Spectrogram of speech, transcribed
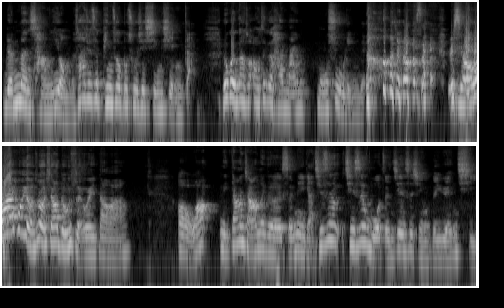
人们常用的，所以它就是拼凑不出一些新鲜感。如果你刚说哦，这个还蛮魔术灵的，我觉得哇塞，有啊，会有时候有消毒水味道啊。哦，我要你刚刚讲到那个神秘感，其实其实我整件事情我的缘起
